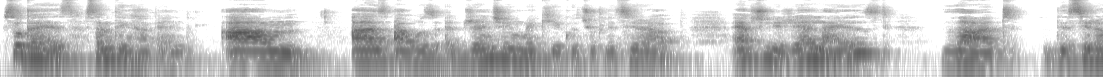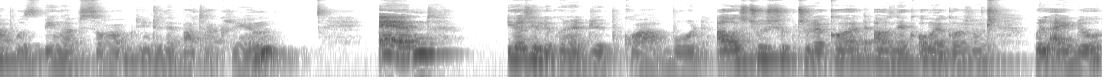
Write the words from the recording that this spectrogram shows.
So guys, something happened. Um, as I was drenching my cake with chocolate syrup, I actually realized that the syrup was being absorbed into the buttercream and yote ilikuwa na drip kwa board. I was too shook to record. I was like, oh my gosh, what will I do?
